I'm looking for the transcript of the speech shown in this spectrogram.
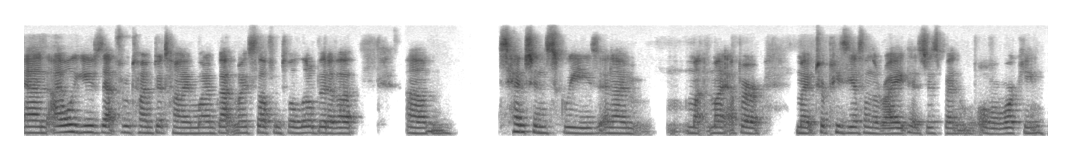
And I will use that from time to time when I've gotten myself into a little bit of a um, tension squeeze and I'm my, my upper my trapezius on the right has just been overworking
